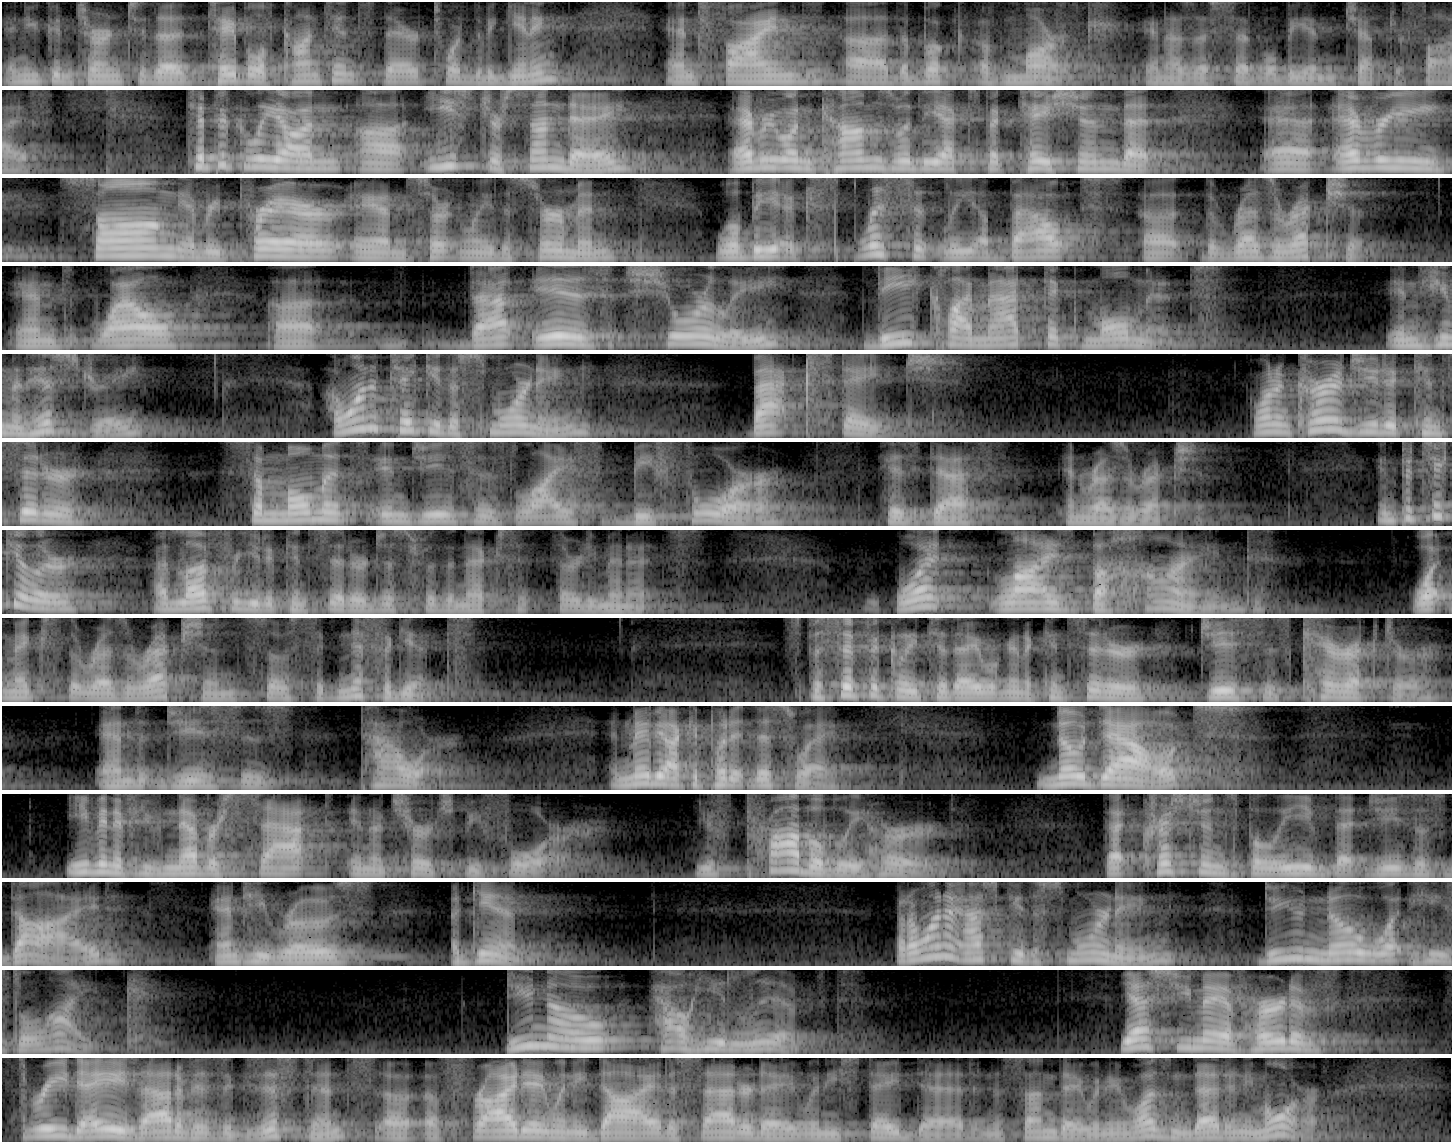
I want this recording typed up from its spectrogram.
And you can turn to the table of contents there toward the beginning and find uh, the book of Mark. And as I said, we'll be in chapter 5. Typically on uh, Easter Sunday, everyone comes with the expectation that uh, every song, every prayer, and certainly the sermon will be explicitly about uh, the resurrection. And while uh, that is surely the climactic moment in human history, I want to take you this morning backstage. I want to encourage you to consider some moments in Jesus' life before his death and resurrection. In particular, I'd love for you to consider just for the next 30 minutes what lies behind what makes the resurrection so significant. Specifically, today, we're going to consider Jesus' character and Jesus' power. And maybe I could put it this way no doubt, even if you've never sat in a church before, you've probably heard that Christians believe that Jesus died and he rose again. But I want to ask you this morning do you know what he's like? Do you know how he lived? Yes, you may have heard of three days out of his existence a, a, Friday when he died, a Saturday when he stayed dead, and a Sunday when he wasn't dead anymore.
